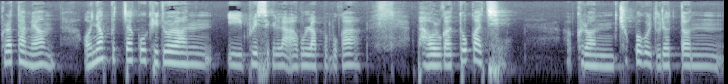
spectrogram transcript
그렇다면 언약 붙잡고 기도한 이 브리스길라 아굴라 부부가 바울과 똑같이 그런 축복을 누렸던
